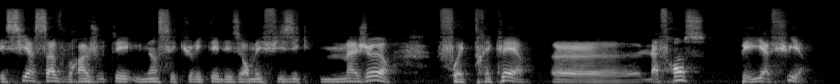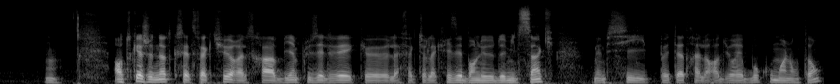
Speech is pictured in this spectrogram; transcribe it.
Et si à ça vous rajoutez une insécurité désormais physique majeure, faut être très clair, euh, la France, pays à fuir. Hum. En tout cas, je note que cette facture, sera bien plus élevée que la facture de la crise des banlieues de 2005, même si peut-être elle aura duré beaucoup moins longtemps.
